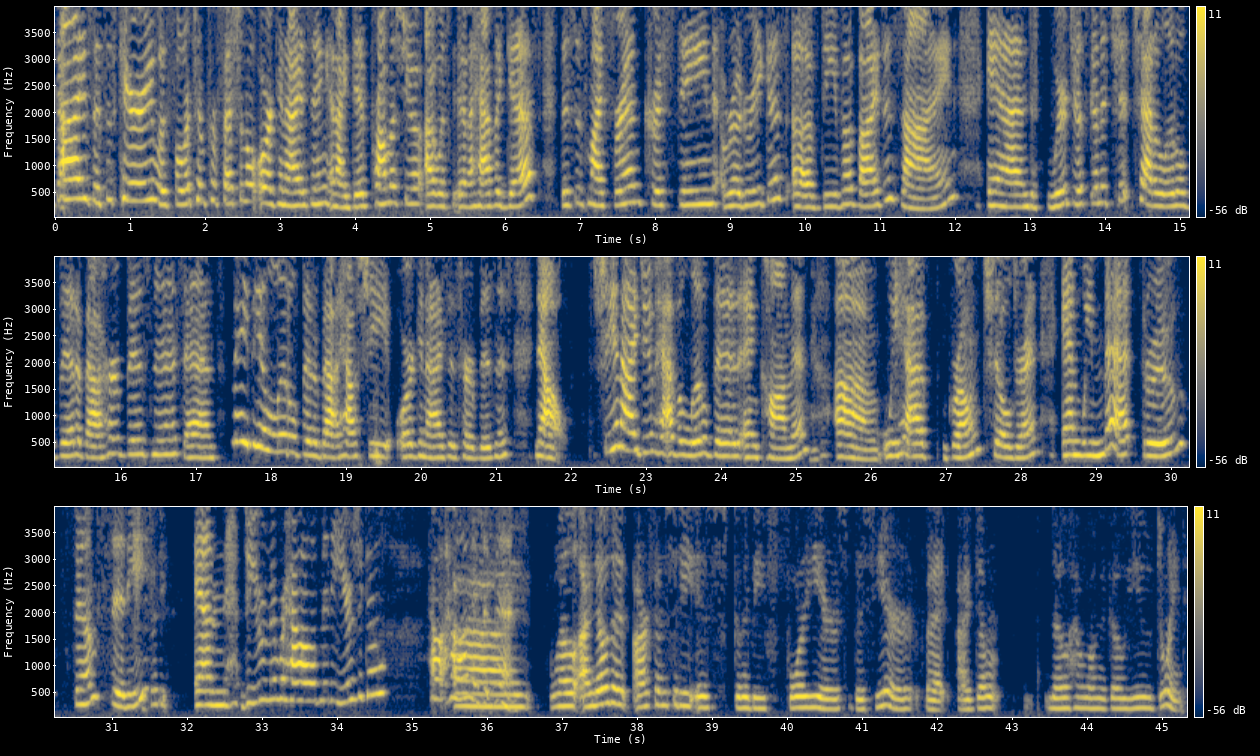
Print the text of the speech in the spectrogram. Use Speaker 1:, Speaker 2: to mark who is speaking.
Speaker 1: guys. This is Carrie with Fullerton Professional Organizing, and I did promise you I was going to have a guest. This is my friend Christine Rodriguez of Diva by Design, and we're just going to chit chat a little bit about her business and maybe a little bit about how she organizes her business. Now, she and I do have a little bit in common. Mm-hmm. Um, we have grown children, and we met through Fem City. City. And do you remember how many years ago? How, how long has it been?
Speaker 2: Well, I know that our Fem City is going to be four years this year, but I don't know how long ago you joined.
